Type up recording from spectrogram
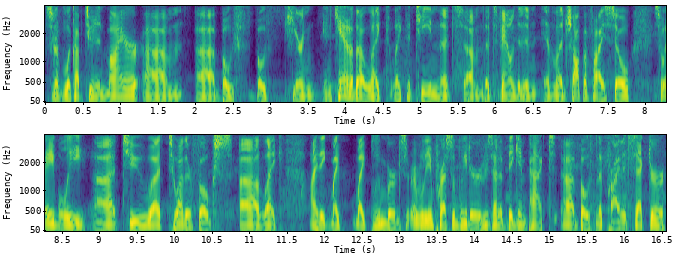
sort of look up to and admire, um, uh, both both here in, in Canada, like like the team that's um, that's founded and, and led Shopify so so ably, uh, to to other folks uh, like I think Mike Mike Bloomberg's a really impressive leader who's had a big impact uh, both in the private sector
